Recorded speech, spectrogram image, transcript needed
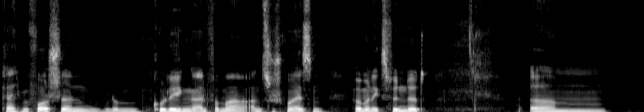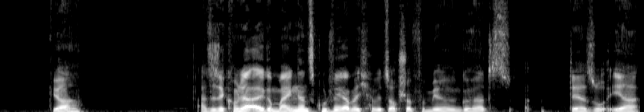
Kann ich mir vorstellen, mit einem Kollegen einfach mal anzuschmeißen, wenn man nichts findet. Ähm, ja. Also der kommt ja allgemein ganz gut weg, aber ich habe jetzt auch schon von mehreren gehört, dass der so eher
